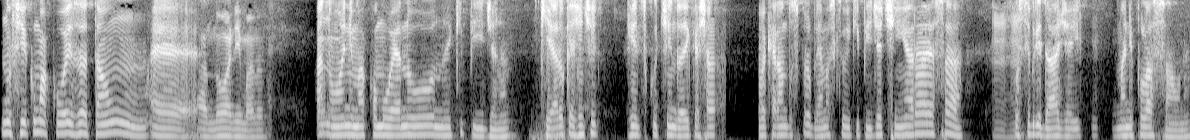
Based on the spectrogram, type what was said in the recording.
não fica uma coisa tão é, anônima, né? Anônima como é no, no Wikipedia, né? Que era o que a gente vinha discutindo aí, que achava que era um dos problemas que o Wikipedia tinha, era essa uhum. possibilidade aí de manipulação, né?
